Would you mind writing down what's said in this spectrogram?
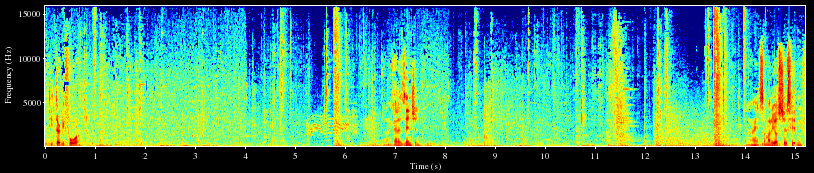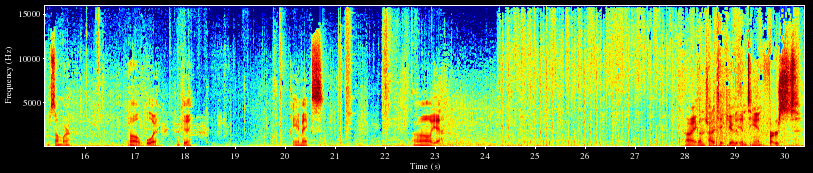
T-34. I got his engine. Alright, somebody else just hit me from somewhere. Oh boy. Okay. AMX. Oh yeah. Alright, gonna try to take care of the M10 first.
